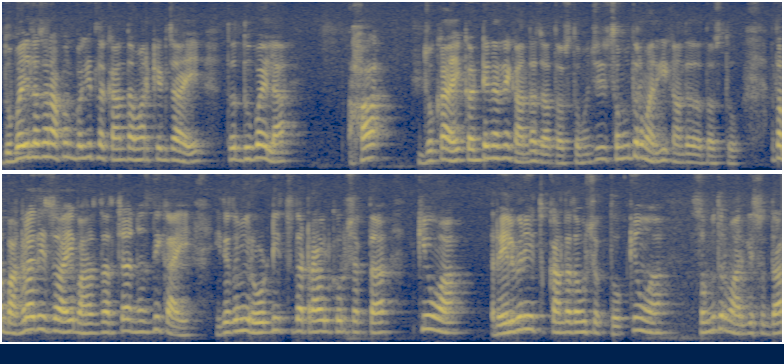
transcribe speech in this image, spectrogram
दुबईला जर आपण बघितलं कांदा मार्केटचा आहे तर दुबईला हा जो काय आहे कंटेनरने कांदा जात असतो म्हणजे समुद्रमार्गी कांदा जात असतो. आता बांगलादेश जो आहे भारताच्या नजदीक आहे. इथे तुम्ही रोडनीसुद्धा ट्रॅव्हल करू शकता. किंवा रेल्वेने कांदा जाऊ शकतो. किंवा समुद्रमार्गेसुद्धा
